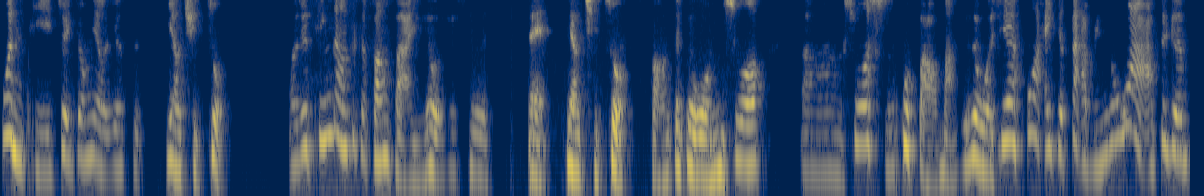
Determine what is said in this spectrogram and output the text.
问题最重要的就是要去做。我就听到这个方法以后，就是哎要去做啊。这个我们说啊、说食不饱嘛，就是我现在画一个大饼，说哇，这个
